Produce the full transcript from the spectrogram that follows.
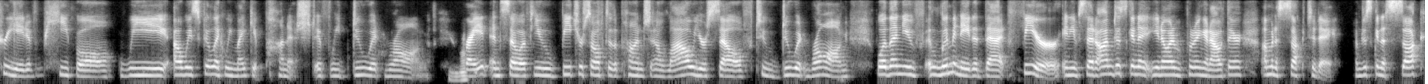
creative people we always feel like we might get punished if we do it wrong mm-hmm. right and so if you beat yourself to the punch and allow yourself to do it wrong well then you've eliminated that fear and you've said i'm just gonna you know i'm putting it out there i'm gonna suck today i'm just gonna suck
